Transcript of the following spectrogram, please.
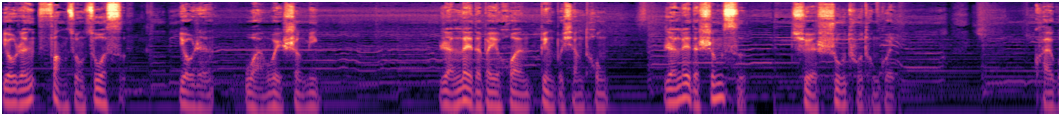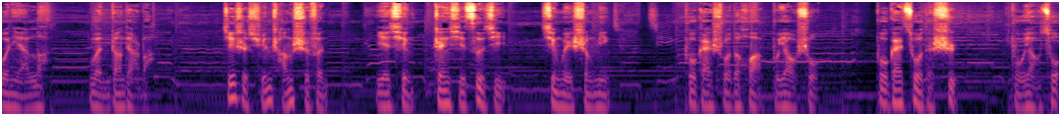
有人放纵作死，有人玩味生命。人类的悲欢并不相通，人类的生死却殊途同归。快过年了，稳当点吧。即使寻常时分，也请珍惜自己，敬畏生命。不该说的话不要说，不该做的事不要做。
